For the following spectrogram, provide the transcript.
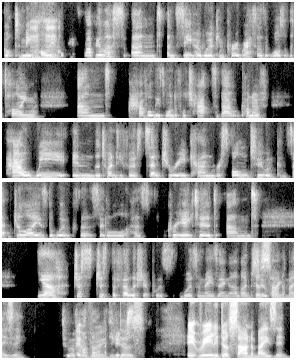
Got to meet Mhm. Holly, Holly is fabulous, and and see her work in progress as it was at the time, and have all these wonderful chats about kind of how we in the 21st century can respond to and conceptualize the work that Siddall has created and yeah just just the fellowship was was amazing and i'm It does so sound grateful amazing. To have It had that really opportunity. does. It really does sound amazing.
